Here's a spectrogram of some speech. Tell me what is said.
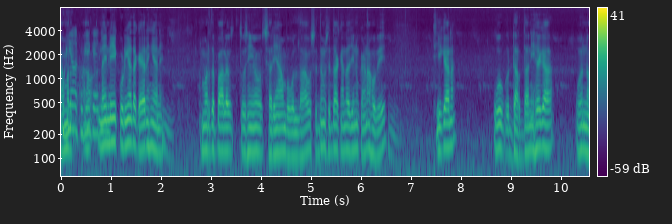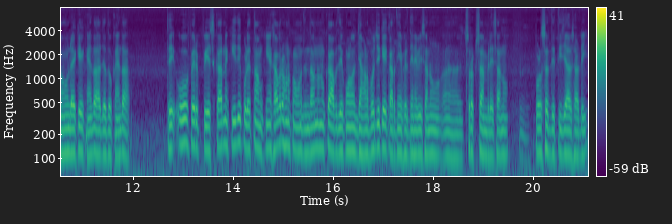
ਕੁੜੀਆਂ ਕੁੜੀਆਂ ਕਹਿ ਨਹੀਂ ਨਹੀਂ ਕੁੜੀਆਂ ਤਾਂ ਕਹਿ ਰਹੀਆਂ ਨੇ। ਅਮਰਤਪਾਲ ਤੁਸੀਂ ਉਹ ਸਰਿਆਮ ਬੋਲਦਾ ਉਹ ਸਿੱਧਮ ਸਿੱਧਾ ਕਹਿੰਦਾ ਜਿਹਨੂੰ ਕਹਿਣਾ ਹੋਵੇ। ਠੀਕ ਆ ਨਾ? ਉਹ ਡਰਦਾ ਨਹੀਂ ਹੈਗਾ। ਉਹ ਨਾਂ ਲੈ ਕੇ ਕਹਿੰਦਾ ਜਦੋਂ ਕਹਿੰਦਾ ਤੇ ਉਹ ਫਿਰ ਪੇਸ਼ ਕਰਨ ਕਿਹਦੇ ਕੋਲੇ ਧਮਕੀਆਂ? ਖਬਰ ਹੁਣ ਕੌਣ ਦਿੰਦਾ? ਉਹਨਾਂ ਨੂੰ ਕਿ ਆਪਦੇ ਕੋਲੋਂ ਜਾਣਬੁੱਝ ਕੇ ਕਰਦੀਆਂ ਫਿਰਦੇ ਨੇ ਵੀ ਸਾਨੂੰ ਸੁਰੱਖਿਆ ਮਿਲੇ ਸਾਨੂੰ ਪੁਲਿਸ ਦਿੱਤੀ ਜਾਵੇ ਸਾਡੀ।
